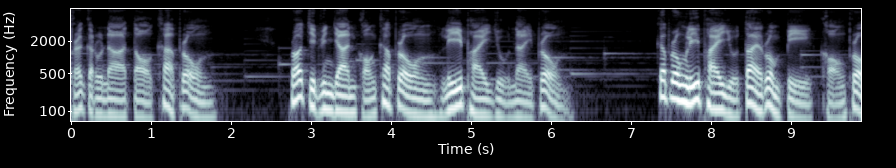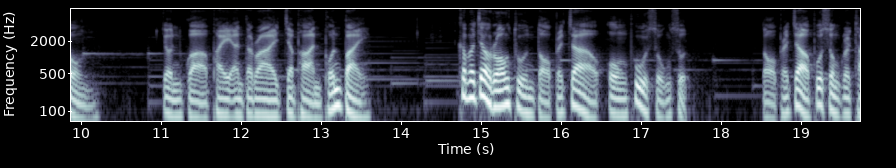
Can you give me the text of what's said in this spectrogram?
พระกรุณาต่อข้าพระองค์ เพราะจิตวิญญาณของข้าพระองค์ลี้ภัยอยู่ในพระองค์ ข้าพระองลี้ภัยอยู่ใต้ร่มปีกของพระองค์จนกว่าภัยอันตรายจะผ่านพ้นไป ข้าพเจ้าร้องทูลต่อพระเจ้าองค์ผู้สูงสุด ต่อพระเจ้าผู้ทรงกระท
